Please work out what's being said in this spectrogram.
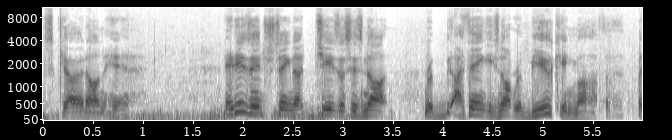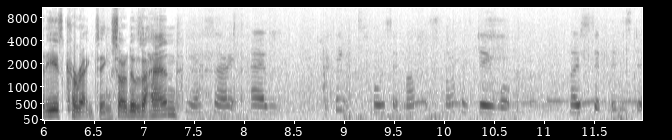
What's going on here? It is interesting that Jesus is not, I think he's not rebuking Martha, but he is correcting. Sorry, there was a hand? Yeah, sorry. Um, I think Paul said Martha's, Martha's doing what most siblings do,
